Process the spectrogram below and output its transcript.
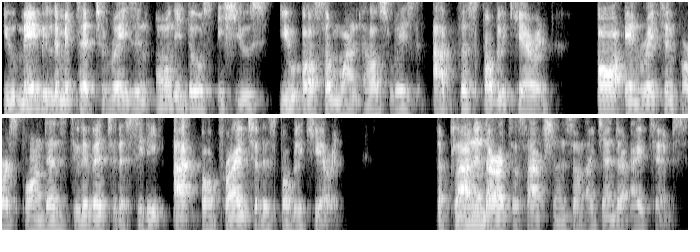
you may be limited to raising only those issues you or someone else raised at this public hearing or in written correspondence delivered to the city at or prior to this public hearing. The planning director's actions on agenda items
